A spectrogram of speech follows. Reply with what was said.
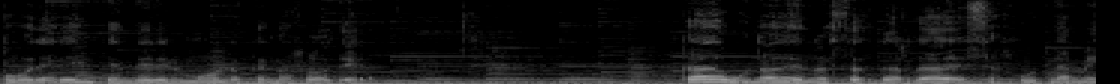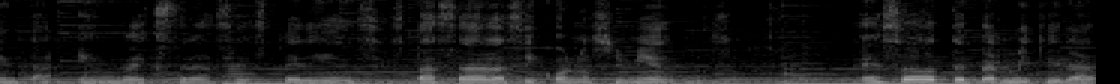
poder entender el mundo que nos rodea. Cada una de nuestras verdades se fundamenta en nuestras experiencias pasadas y conocimientos. Eso te permitirá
